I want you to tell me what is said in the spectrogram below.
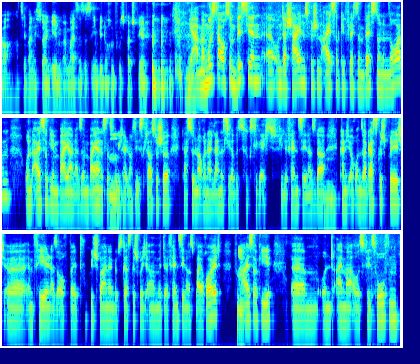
ja, hat sich aber nicht so ergeben, weil meistens ist es irgendwie doch ein Fußballspiel. ja, man muss da auch so ein bisschen äh, unterscheiden zwischen Eishockey vielleicht so im Westen und im Norden und Eishockey in Bayern. Also in Bayern ist das mhm. wirklich halt noch dieses klassische, da hast du dann auch in der Landesliga, Bezirksliga echt viele Fans sehen. Also da mhm. kann ich auch unser Gastgespräch äh, empfehlen. Also auch bei Tukischweine gibt es Gastgespräch einmal mit der Fanszene aus Bayreuth vom ja. Eishockey ähm, und einmal aus Vilshofen.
